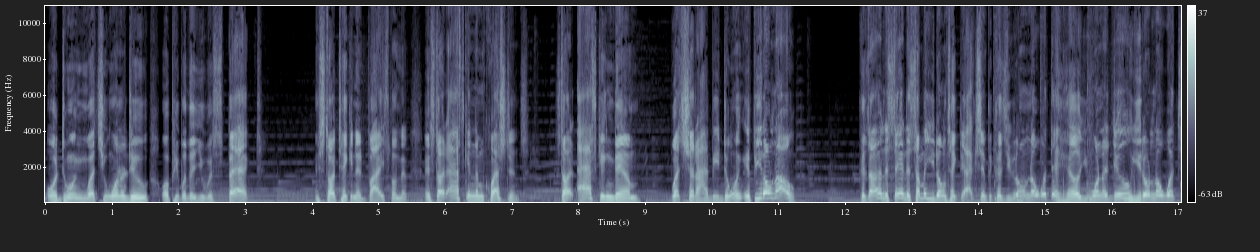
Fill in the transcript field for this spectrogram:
or doing what you want to do or people that you respect and start taking advice from them and start asking them questions. Start asking them, what should I be doing if you don't know? Because I understand that some of you don't take the action because you don't know what the hell you want to do. You don't know what,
